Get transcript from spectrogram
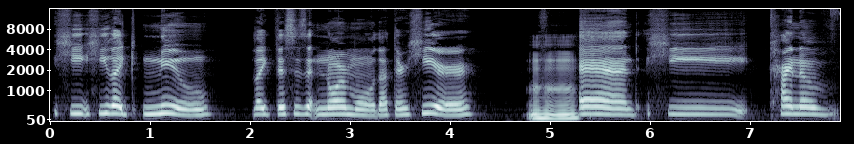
He he like knew like this isn't normal that they're here, Mm-hmm. and he kind of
